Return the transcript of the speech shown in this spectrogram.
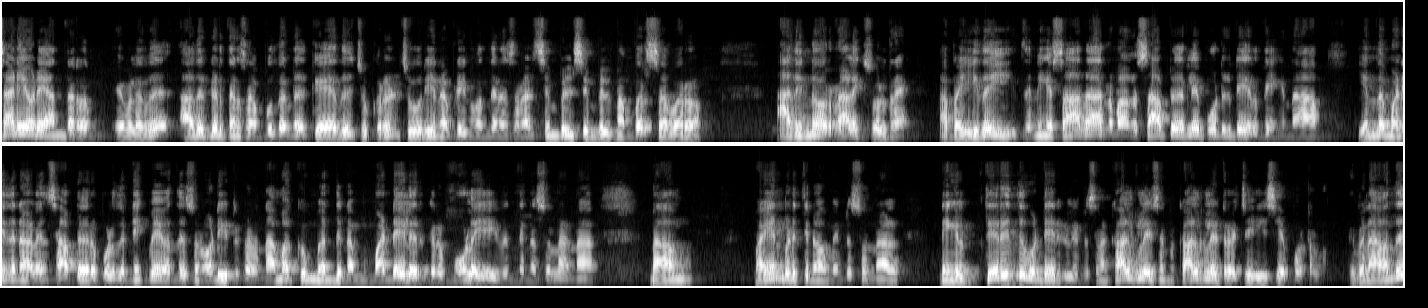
சனியோடைய அந்தரம் எவ்வளவு? அதுக்கு அடுத்த என்ன புதன் கேது சுக்கரன் சூரியன் அப்படின்னு வந்து என்ன சொன்னால் சிம்பிள் சிம்பிள் நம்பர்ஸா வரும். அது இன்னொரு நாளைக்கு சொல்றேன். அப்ப இதை நீங்க சாதாரணமாக சாஃப்ட்வேர்லேயே போட்டுக்கிட்டே இருந்தீங்கன்னா எந்த மனிதனாலும் சாஃப்ட்வேரை பொழுது இன்னைக்குமே வந்து சொ- நோண்டிட்டு இருக்கணும். நமக்கும் வந்து நம்ம மண்டையில் இருக்கிற மூளையை வந்து என்ன சொல்லலாம்னா நாம் பயன்படுத்தினோம் என்று சொன்னால் நீங்கள் தெரிந்து கொண்டீர்கள் என்று சொன்னால் கால்குலேஷன் கால்குலேட்டர் வச்சு ஈஸியாக போட்டலாம் இப்போ நான் வந்து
